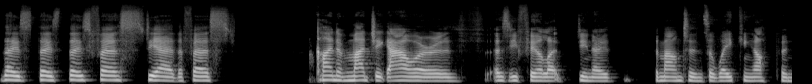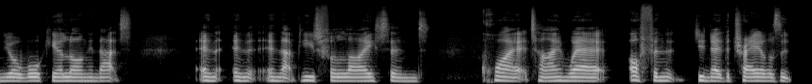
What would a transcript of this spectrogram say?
those those those first yeah the first kind of magic hour of as you feel like you know the mountains are waking up and you're walking along in that in in in that beautiful light and quiet time where often you know the trails that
